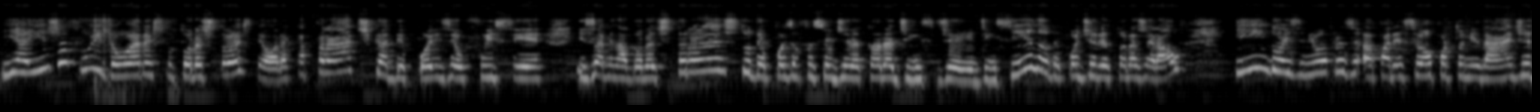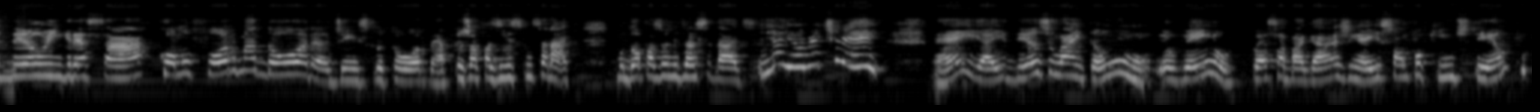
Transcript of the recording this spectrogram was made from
E aí já fui, então eu era instrutora de trânsito, teórica prática, depois eu eu fui ser examinadora de trânsito, depois eu fui ser diretora de, de, de ensino, depois diretora geral, e em 2000 apareceu a oportunidade de eu ingressar como formadora de instrutor, né? Porque eu já fazia isso no Senac, mudou para as universidades. E aí eu me atirei, né? E aí desde lá, então, eu venho com essa bagagem aí só um pouquinho de tempo.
